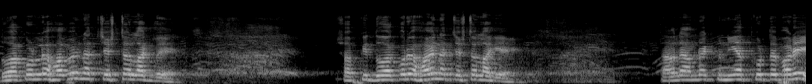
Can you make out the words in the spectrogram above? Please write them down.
দোয়া করলে হবে না চেষ্টা লাগবে? সব কি দোয়া করে হয় না চেষ্টা লাগে? তাহলে আমরা একটু নিয়াত করতে পারি?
